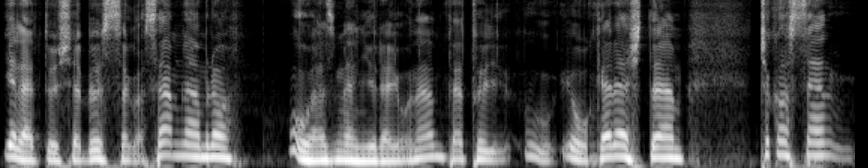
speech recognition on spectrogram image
jelentősebb összeg a számlámra, ó, ez mennyire jó, nem? Tehát, hogy ú, jó, kerestem, csak aztán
